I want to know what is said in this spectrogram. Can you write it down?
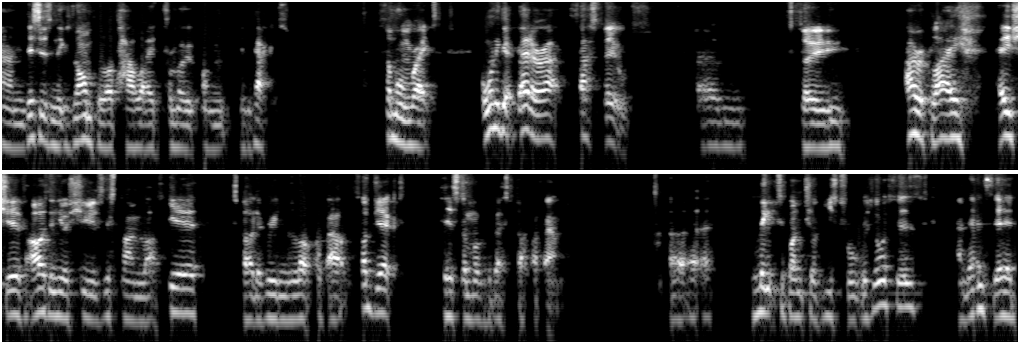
And this is an example of how I promote on Indie Hackers. Someone writes, I want to get better at SaaS sales. Um, so I reply, hey Shiv, I was in your shoes this time last year, started reading a lot about the subject. Here's some of the best stuff I found. Uh, linked a bunch of useful resources, and then said,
